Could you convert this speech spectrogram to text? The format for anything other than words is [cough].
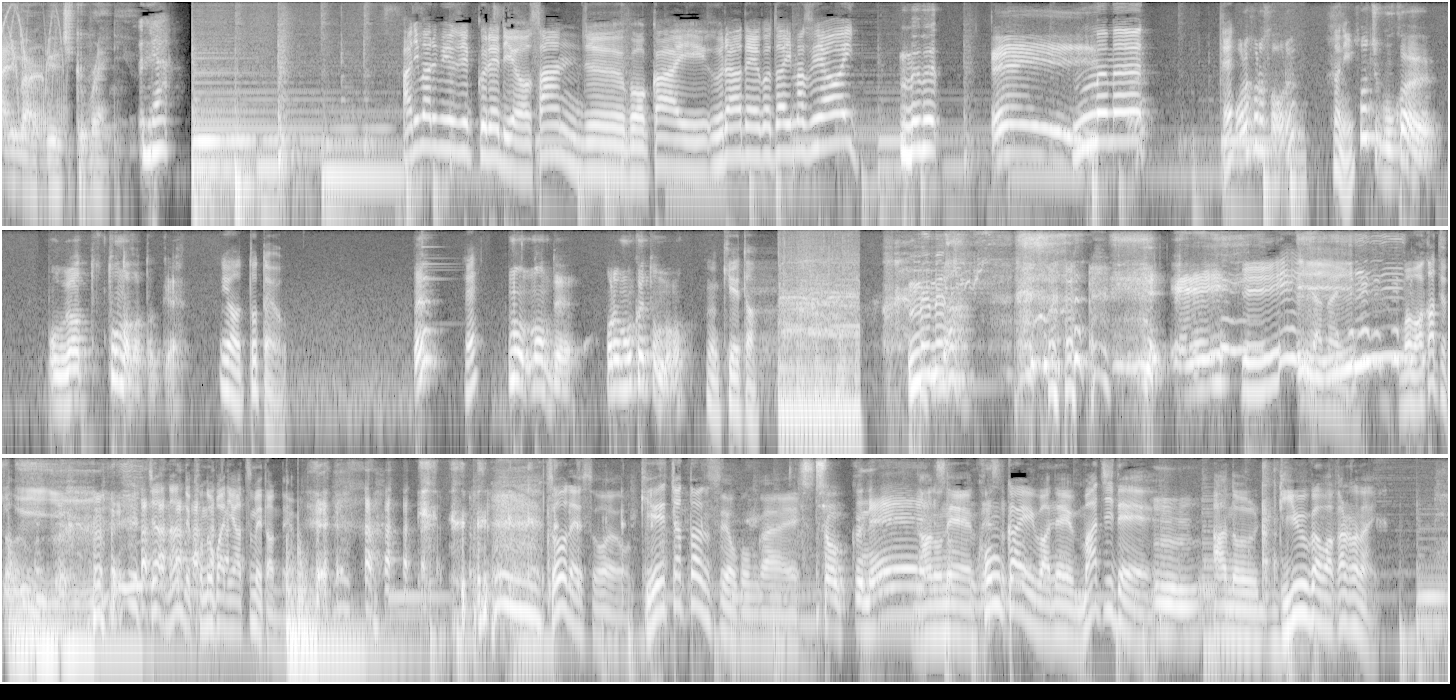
アニマルミュージックラディ裏。アニマルミュージックレディオ35回裏でございますよい。むむ。えい、むむ。あれ原さんあれ？何？い35回裏取んなかったっけ？や撮ったよ。え？え？ななんで？あれもう一回撮んの？うん消えた。むむ [laughs] えええじゃないまあ分かってたの。[laughs] じゃあなんでこの場に集めたんだよ。[laughs] そうですそうよ消えちゃったんですよ今回。ショックね。あのねショック今回はねマジでうん。あの理由がわからない。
